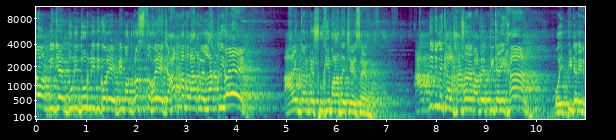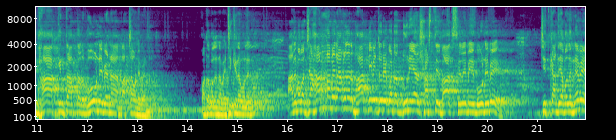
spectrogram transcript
তো নিজে দুর্নীতি করে বিপদগ্রস্ত হয়ে জাহান্নামের আগুনে লাকড়ি হয়ে আরেকজনকে সুখী বানাতে চেয়েছেন। আপনি যদি কাল হাসারে মাঠে পিটারি খান, ওই পিটারির ভাগ কিন্তু আপনার বউ নেবে না, বাচ্চাও নেবে না। কথা বলেন না ভাই, ঠিক কিনা বলেন? আরে বাবা জাহান নামের আগুনের ভাগ নেবে দূরের কথা, দুনিয়ার শাস্তির ভাগ ছেলে মেয়ে বউ নেবে। চিৎকার দিয়া বলে, নেবে?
